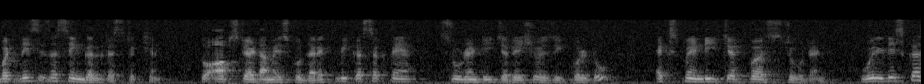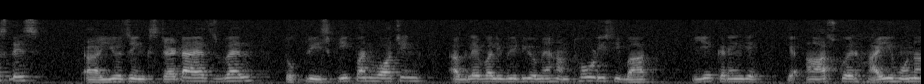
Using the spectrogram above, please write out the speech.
But this is a single restriction तो आप स्टेटा में इसको डायरेक्ट भी कर सकते हैं। Student teacher ratio is equal to expenditure per student will discuss this using Stata as well तो प्लीज़ कीप ऑन वॉचिंग अगले वाली वीडियो में हम थोड़ी सी बात ये करेंगे कि आर स्क्वायर हाई होना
